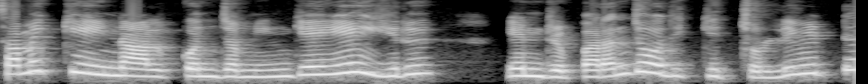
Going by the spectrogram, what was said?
சமிக்கையினால் கொஞ்சம் இங்கேயே இரு என்று பரஞ்சோதிக்கு சொல்லிவிட்டு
